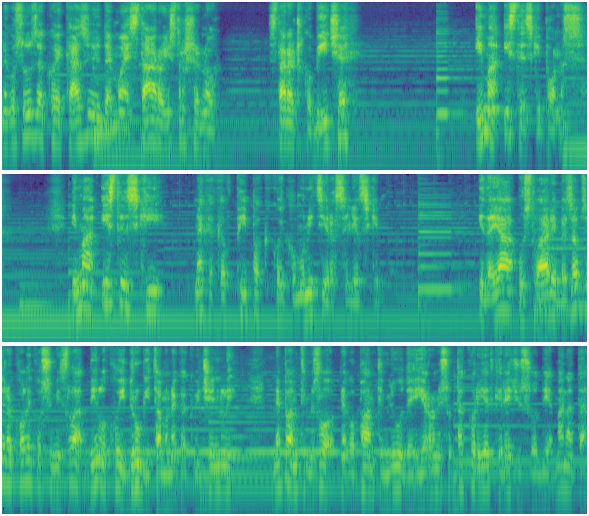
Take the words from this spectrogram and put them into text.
nego suza koje kazuju da je moje staro istrošeno staračko biće ima istinski ponos. Ima istinski nekakav pipak koji komunicira sa ljudskim. I da ja, u stvari, bez obzira koliko su mi zla bilo koji drugi tamo nekakvi činili, ne pamtim zlo, nego pamtim ljude, jer oni su tako rijetki, reći su od dijamanata,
